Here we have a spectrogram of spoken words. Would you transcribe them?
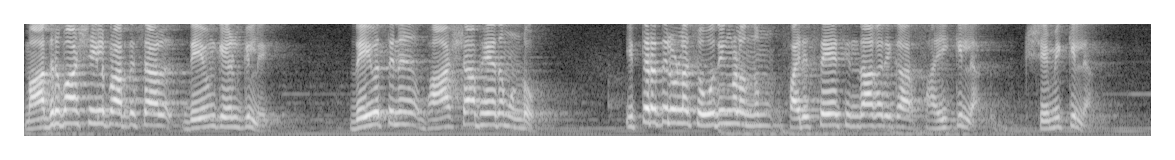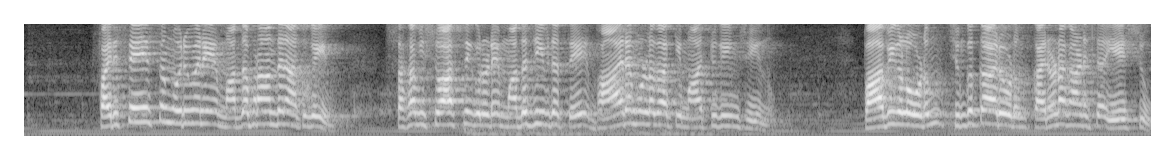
മാതൃഭാഷയിൽ പ്രാർത്ഥിച്ചാൽ ദൈവം കേൾക്കില്ലേ? ദൈവത്തിന് ഭാഷാഭേദമുണ്ടോ? ഇത്തരത്തിലുള്ള ചോദ്യങ്ങളൊന്നും ഫരിസേയ ചിന്താഗതിക്കാർ സഹിക്കില്ല ക്ഷമിക്കില്ല. ഫരിസേയസം ഒരുവനെ മതഭ്രാന്തനാക്കുകയും സഹവിശ്വാസികളുടെ മതജീവിതത്തെ ഭാരമുള്ളതാക്കി മാറ്റുകയും ചെയ്യുന്നു. പാപികളോടും ചുങ്കക്കാരോടും കരുണ കാണിച്ച യേശു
